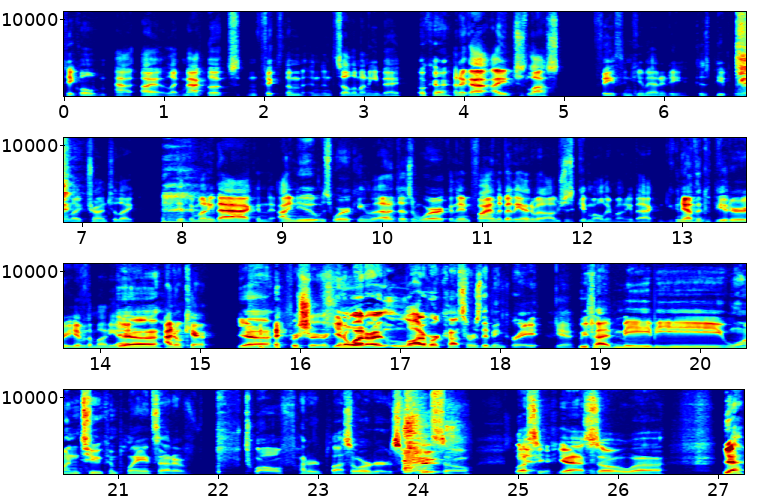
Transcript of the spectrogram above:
take old uh, I, like MacBooks and fix them and then sell them on eBay. Okay. And I got I just lost faith in humanity because people were like trying to like get their money back, and I knew it was working. Oh, it doesn't work, and then finally by the end of it, I was just giving them all their money back. You can have the computer, you have the money. I- Yeah. I, don't care. Yeah, for sure. You know what? A lot of our customers, they've been great. Yeah. We've had maybe one, two complaints out of 1,200 plus orders, right? So, bless Yeah. you. Yeah. So, uh, yeah,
